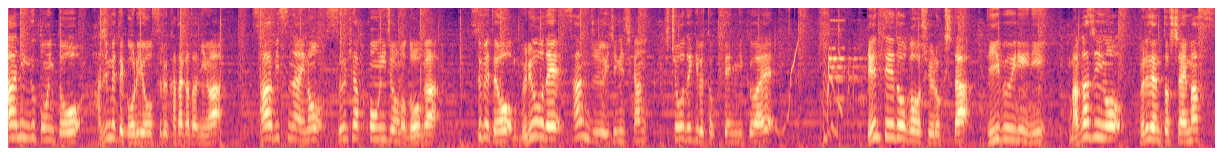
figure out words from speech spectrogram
ーニングポイントを初めてご利用する方々にはサービス内の数百本以上の動画すべてを無料で31日間視聴できる特典に加え限定動画を収録した DVD にマガジンをプレゼントしちゃいます。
